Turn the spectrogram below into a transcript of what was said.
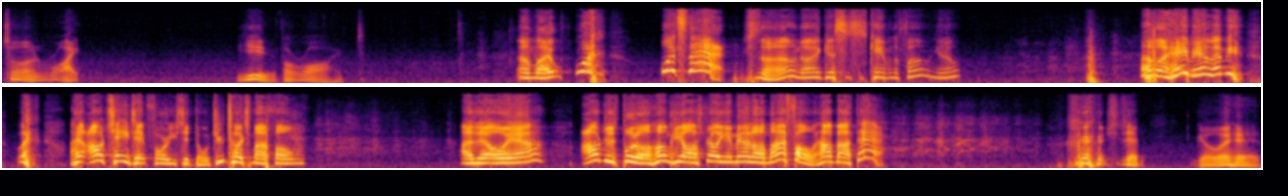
turn right. You've arrived. I'm like, what? What's that? She said, I don't know. I guess this just came on the phone, you know. I'm like, hey, man, let me, I'll change that for you. She said, don't you touch my phone. I said, oh, yeah? I'll just put a hunky Australian man on my phone. How about that? she said, go ahead.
